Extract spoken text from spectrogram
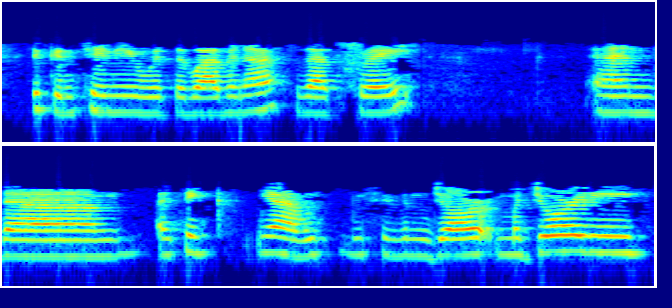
to continue with the webinar, so that's great. And um, I think, yeah, we, we see the major- majority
